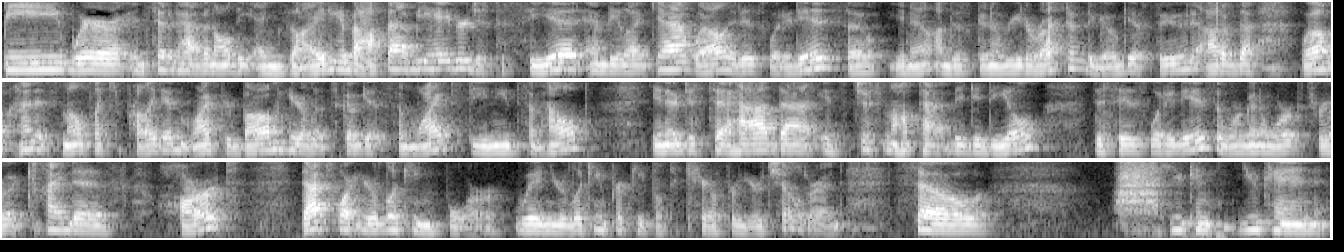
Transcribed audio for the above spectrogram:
be where instead of having all the anxiety about that behavior, just to see it and be like, yeah, well, it is what it is. So, you know, I'm just going to redirect them to go get food out of the, well, honey, it smells like you probably didn't wipe your bum. Here, let's go get some wipes. Do you need some help? You know, just to have that, it's just not that big a deal this is what it is and we're going to work through it kind of heart. That's what you're looking for when you're looking for people to care for your children. So you can you can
